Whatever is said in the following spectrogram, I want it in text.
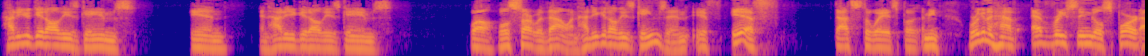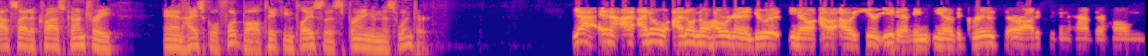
how do you get all these games in, and how do you get all these games? Well, we'll start with that one. How do you get all these games in if if that's the way it's supposed? I mean, we're going to have every single sport outside of cross country and high school football taking place this spring and this winter. Yeah, and I, I don't I don't know how we're going to do it, you know, out, out here either. I mean, you know, the Grizz are obviously going to have their home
